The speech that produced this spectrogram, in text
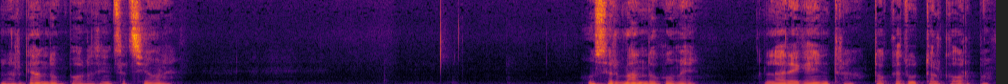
Allargando un po' la sensazione, osservando come l'aria che entra tocca tutto il corpo.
